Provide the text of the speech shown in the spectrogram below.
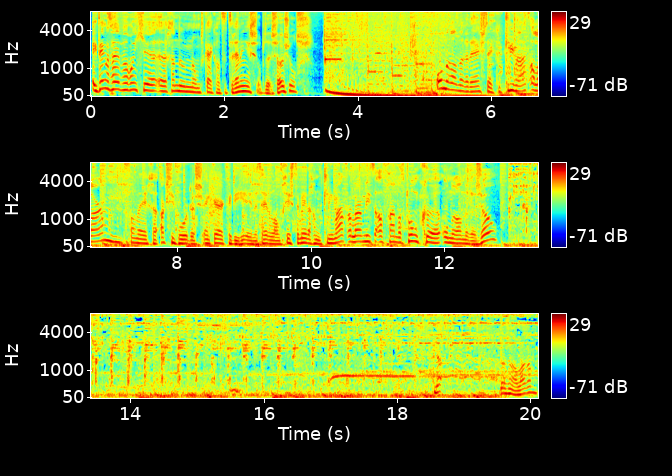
Ik denk dat we even een rondje eh, gaan doen om te kijken wat de trending is op de socials. Onder andere de hashtag klimaatalarm. Vanwege actievoerders en kerken die in het hele land gistermiddag een klimaatalarm lieten afgaan. Dat klonk eh, onder andere zo. Ja, dat is een alarm.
